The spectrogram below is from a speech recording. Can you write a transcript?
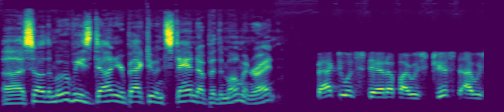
Uh, so the movie's done. You're back doing stand up at the moment, right? Back doing stand up. I was just I was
